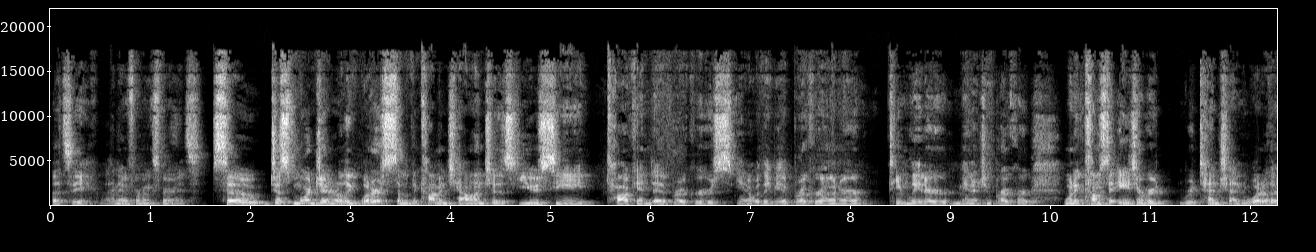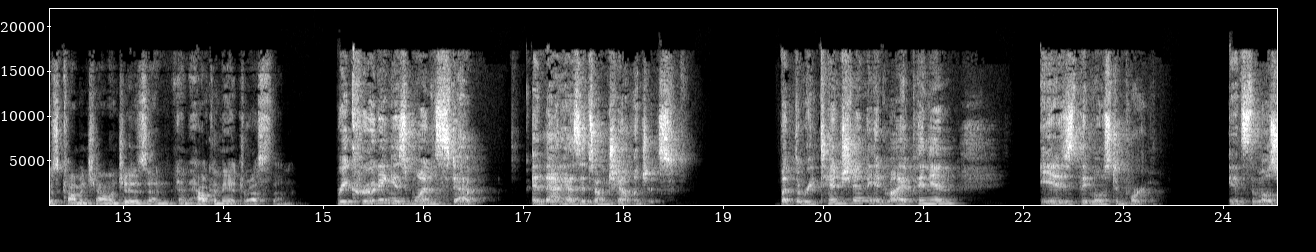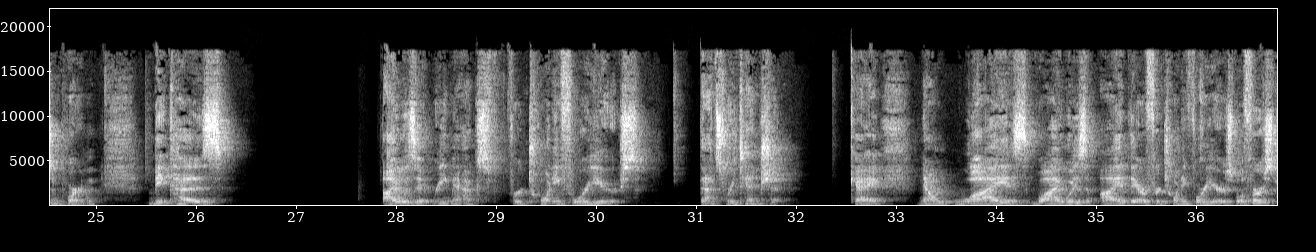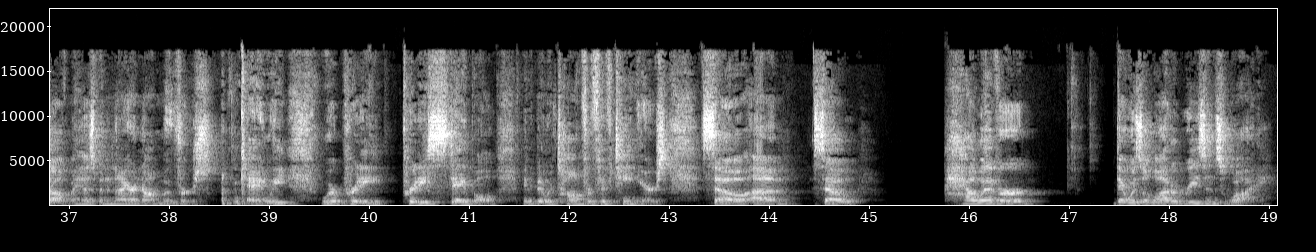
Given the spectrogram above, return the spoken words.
Let's see. I know from experience. So, just more generally, what are some of the common challenges you see talking to brokers, you know, whether they be a broker owner, team leader, managing broker, when it comes to agent re- retention? What are those common challenges and, and how can they address them? Recruiting is one step, and that has its own challenges. But the retention, in my opinion, is the most important. It's the most important because I was at Remax for 24 years. That's retention. Okay. Now, why is why was I there for 24 years? Well, first off, my husband and I are not movers. Okay, we we're pretty pretty stable. I mean, I've been with Tom for 15 years. So, um, so, however, there was a lot of reasons why.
